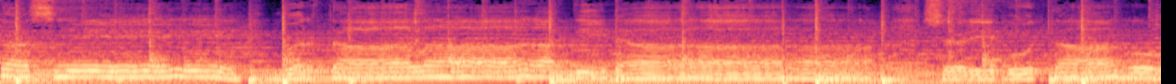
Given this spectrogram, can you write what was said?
kasih bertalak tidak. Seribu tahun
